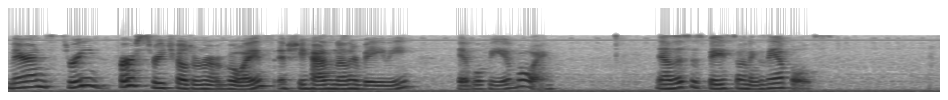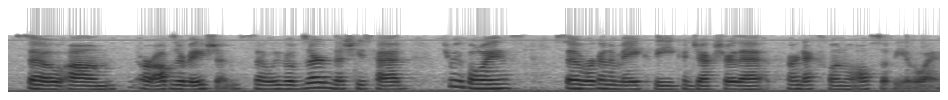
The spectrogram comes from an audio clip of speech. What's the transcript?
Marin's three first three children are boys. If she has another baby, it will be a boy. Now this is based on examples, so um, or observations. So we've observed that she's had three boys so we're going to make the conjecture that our next one will also be a boy.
